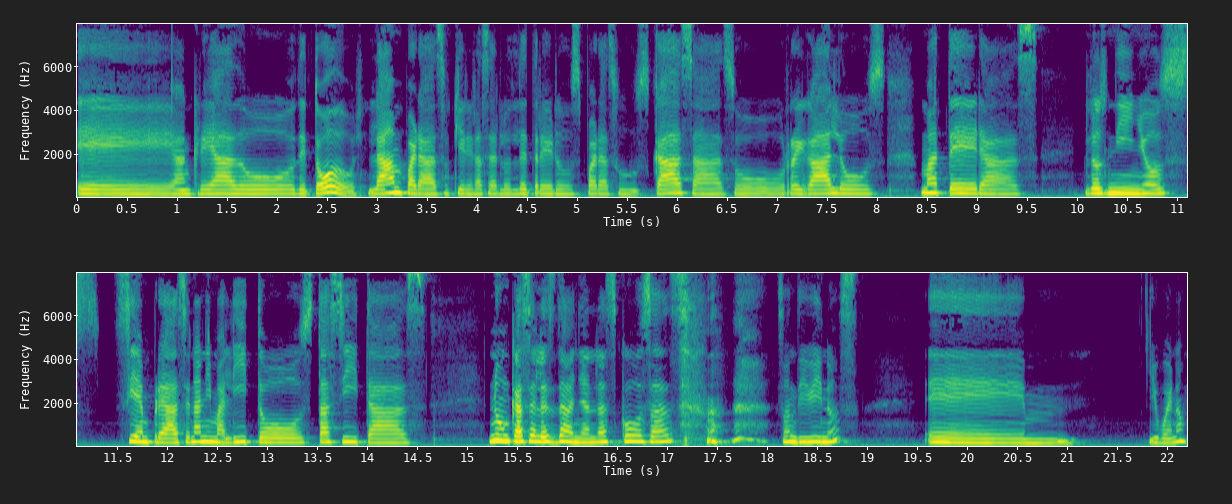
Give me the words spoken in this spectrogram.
Eh, han creado de todo, lámparas o quieren hacer los letreros para sus casas o regalos, materas. Los niños siempre hacen animalitos, tacitas, nunca se les dañan las cosas, son divinos. Eh, y bueno,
